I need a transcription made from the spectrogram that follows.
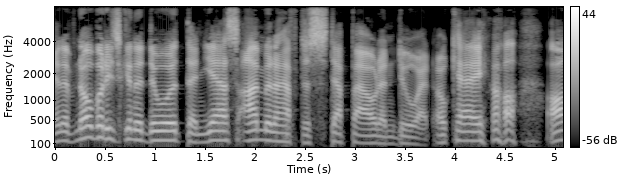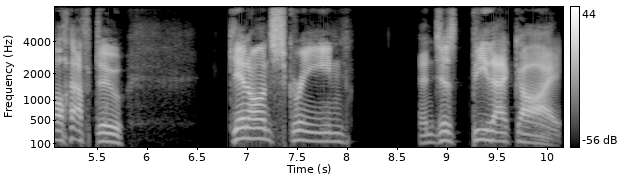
And if nobody's going to do it, then yes, I'm going to have to step out and do it, okay? I'll have to get on screen and just be that guy.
